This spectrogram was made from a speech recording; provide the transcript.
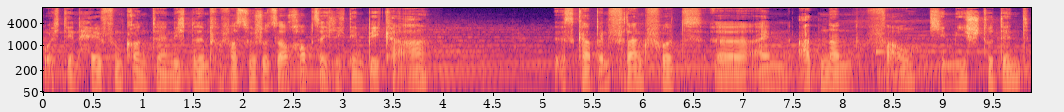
wo ich denen helfen konnte, nicht nur dem Verfassungsschutz, auch hauptsächlich dem BKA. Es gab in Frankfurt äh, einen Adnan V, Chemiestudent,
